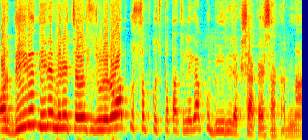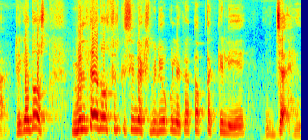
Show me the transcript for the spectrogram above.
और धीरे धीरे मेरे चैनल से जुड़े रहो, आपको सब कुछ पता चलेगा, आपको वीर रक्षा कैसा करना है। ठीक है दोस्त? मिलते हैं दोस्त फिर किसी नेक्स्ट वीडियो को लेकर, तब तक के लिए जय हिंद।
